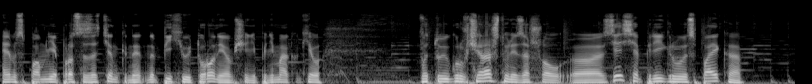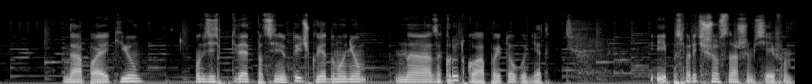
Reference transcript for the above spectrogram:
Эмс по мне просто за стенкой на напихивает урон. Я вообще не понимаю, как я в эту игру вчера, что ли, зашел. Э, здесь я переигрываю Спайка. Да, по IQ. Он здесь кидает последнюю тычку. Я думал, у него на закрутку, а по итогу нет. И посмотрите, что с нашим сейфом.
